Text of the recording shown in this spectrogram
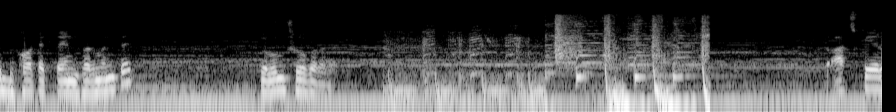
উদ্ভট একটা এনভায়রনমেন্টে চলুন শুরু করা যাক। আজকের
